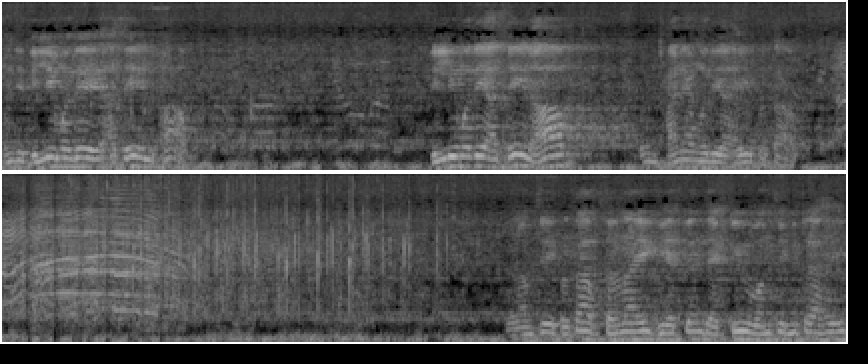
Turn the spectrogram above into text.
म्हणजे दिल्लीमध्ये असेल आप. दिल्लीमध्ये असेल आप पण ठाण्यामध्ये आहे प्रताप. तर आमचे प्रताप सरनाईक हे अत्यंत ऍक्टिव्ह आमचे मित्र आहेत.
